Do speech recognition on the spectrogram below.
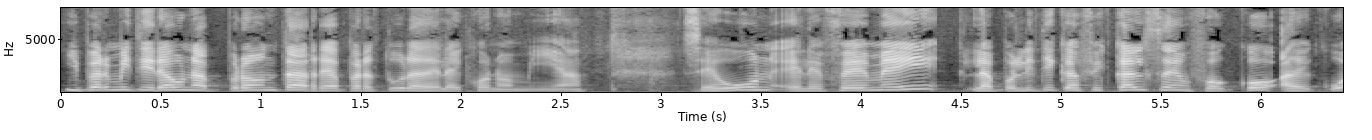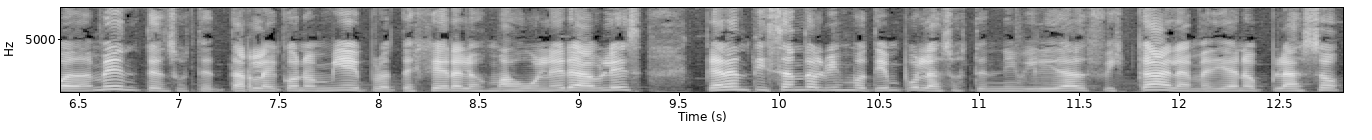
y permitirá una pronta reapertura de la economía. Según el FMI, la política fiscal se enfocó adecuadamente en sustentar la economía y proteger a los más vulnerables, garantizando al mismo tiempo la sostenibilidad fiscal a mediano plazo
